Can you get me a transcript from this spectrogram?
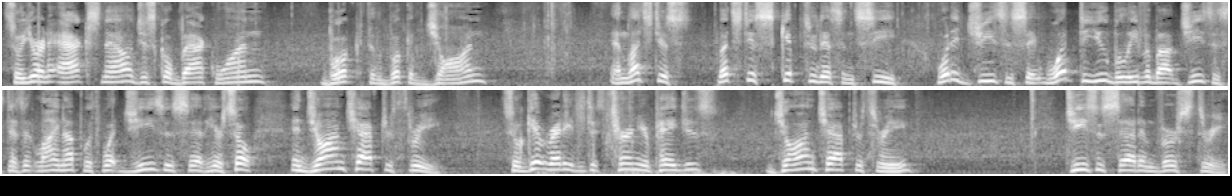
So you're in Acts now. Just go back one book to the book of John. And let's just let's just skip through this and see what did Jesus say? What do you believe about Jesus? Does it line up with what Jesus said here? So in John chapter 3. So get ready to just turn your pages. John chapter 3. Jesus said in verse 3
